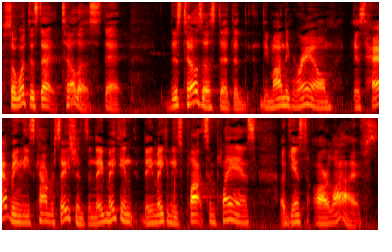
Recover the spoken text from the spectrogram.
so what does that tell us? That this tells us that the demonic realm is having these conversations and they making they making these plots and plans against our lives.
